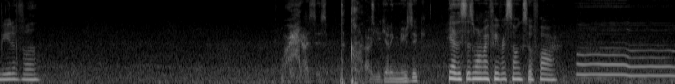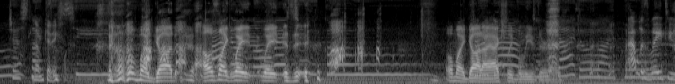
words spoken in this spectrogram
Beautiful. Guys, is, are you getting music? Yeah, this is one of my favorite songs so far. Just No, I'm kidding. oh my god. I was like, wait, wait, is it? oh my god, I actually believed her. That was way too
